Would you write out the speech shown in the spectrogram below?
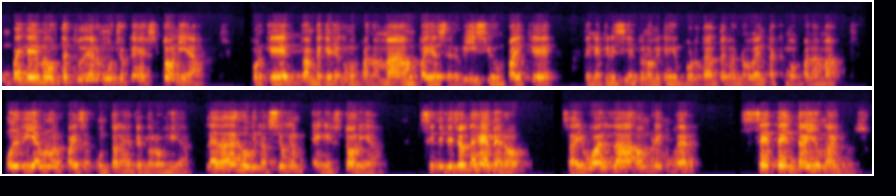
Un país que a mí me gusta estudiar mucho, que es Estonia, porque es tan pequeño como Panamá, un país de servicios, un país que tenía crisis económicas importantes en los 90 como Panamá. Hoy día es uno de los países puntales en tecnología. La edad de jubilación en, Estonia, sin distinción de género, o sea, igualdad hombre y mujer, 71 años.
